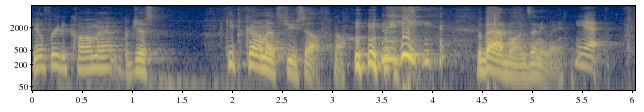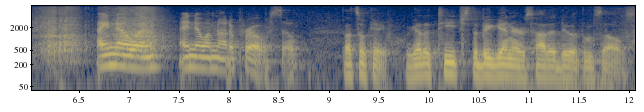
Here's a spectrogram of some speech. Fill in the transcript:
Feel free to comment, but just keep your comments to yourself. No, the bad ones anyway. Yeah. I know I'm I know I'm not a pro, so That's okay. We got to teach the beginners how to do it themselves.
